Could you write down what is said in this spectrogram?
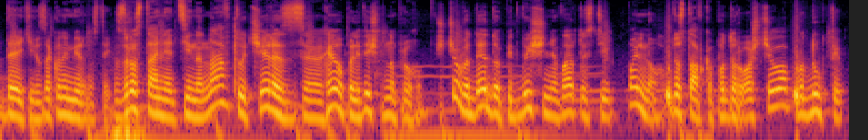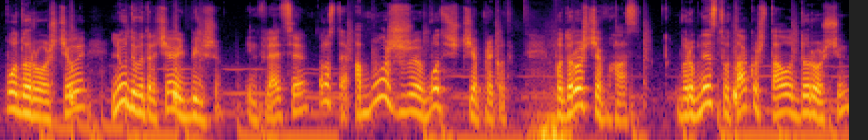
деяких закономірностей: зростання цін на нафту через е, геополітичну напругу, що веде до підвищення вартості пального. Доставка подорожчала, продукти подорожчали, люди витрачають більше. Інфляція росте. Або ж от ще приклад: подорожчав газ. Виробництво також стало дорожчим,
